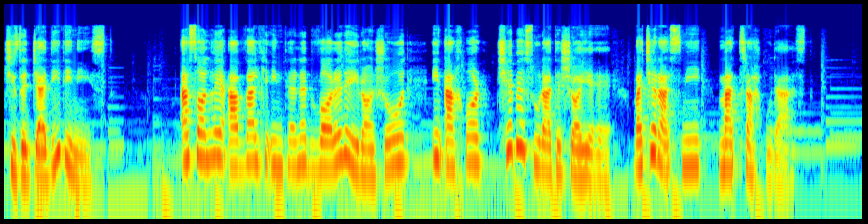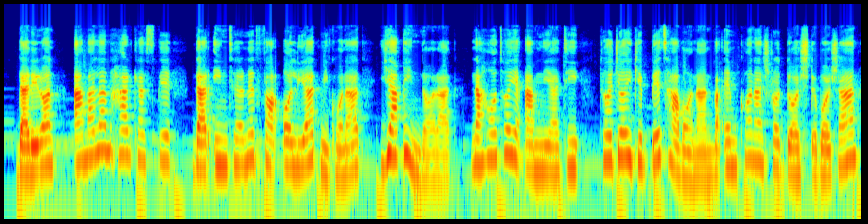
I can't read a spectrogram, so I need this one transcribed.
چیز جدیدی نیست. از سالهای اول که اینترنت وارد ایران شد این اخبار چه به صورت شایعه و چه رسمی مطرح بوده است. در ایران عملا هر کس که در اینترنت فعالیت می کند یقین دارد نهادهای امنیتی تا جایی که بتوانند و امکانش را داشته باشند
